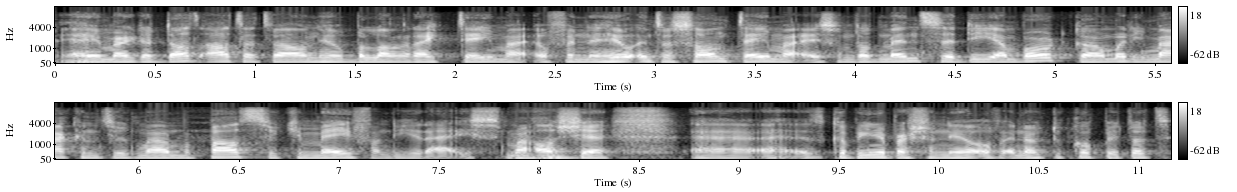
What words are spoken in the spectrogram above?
Ja. En je merkt dat dat altijd wel een heel belangrijk thema... of een heel interessant thema is. Omdat mensen die aan boord komen... die maken natuurlijk maar een bepaald stukje mee van die reis. Maar uh-huh. als je uh, het cabinepersoneel of, en ook de cockpit... dat,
